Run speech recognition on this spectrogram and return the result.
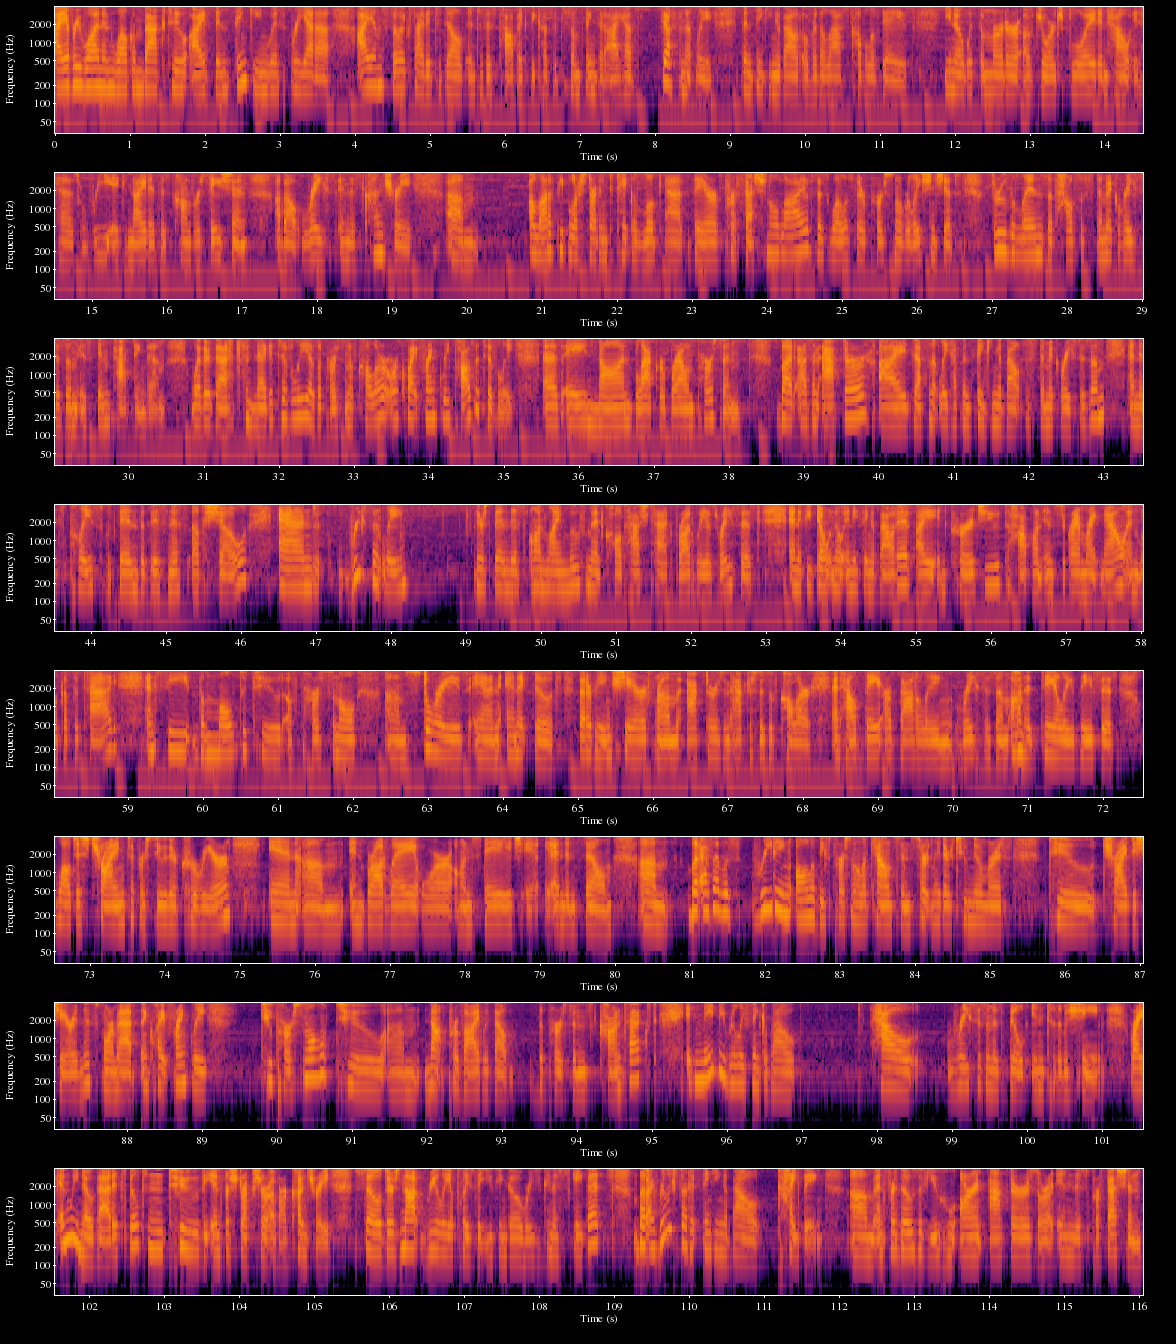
Hi, everyone, and welcome back to I've Been Thinking with Brietta. I am so excited to delve into this topic because it's something that I have definitely been thinking about over the last couple of days. You know, with the murder of George Floyd and how it has reignited this conversation about race in this country. Um, a lot of people are starting to take a look at their professional lives as well as their personal relationships through the lens of how systemic racism is impacting them, whether that's negatively as a person of color or, quite frankly, positively as a non black or brown person. But as an actor, I definitely have been thinking about systemic racism and its place within the business of show. And recently, there's been this online movement called hashtag Broadway is racist. And if you don't know anything about it, I encourage you to hop on Instagram right now and look up the tag and see the multitude of personal um, stories and anecdotes that are being shared from actors and actresses of color and how they are battling racism on a daily basis while just trying to pursue their career in um, in Broadway or on stage and in film. Um, but as I was reading all of these personal accounts, and certainly they're too numerous to try to share in this format, and quite frankly, too personal to um, not provide without the person's context, it made me really think about how racism is built into the machine, right? And we know that it's built into the infrastructure of our country. So there's not really a place that you can go where you can escape it. But I really started thinking about typing. Um, and for those of you who aren't actors or in this profession,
